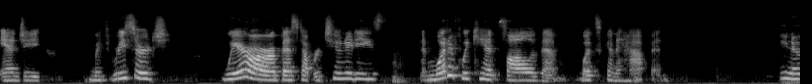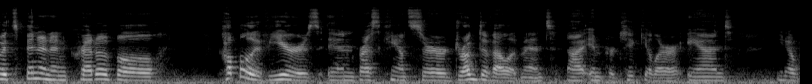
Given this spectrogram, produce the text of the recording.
Angie, with research, where are our best opportunities? And what if we can't follow them? What's going to happen? You know, it's been an incredible couple of years in breast cancer drug development uh, in particular. And, you know,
